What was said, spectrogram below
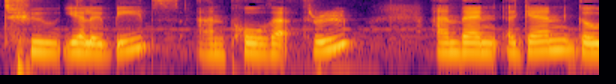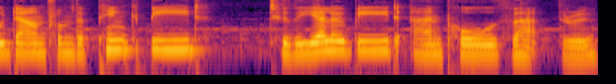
two yellow beads and pull that through. And then again, go down from the pink bead to the yellow bead and pull that through.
